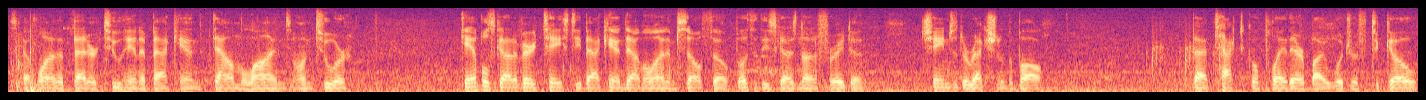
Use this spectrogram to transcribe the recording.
He's got one of the better two-handed backhand down the lines on tour. Gambill's got a very tasty backhand down the line himself, though. Both of these guys not afraid to change the direction of the ball. Bad tactical play there by Woodruff to go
